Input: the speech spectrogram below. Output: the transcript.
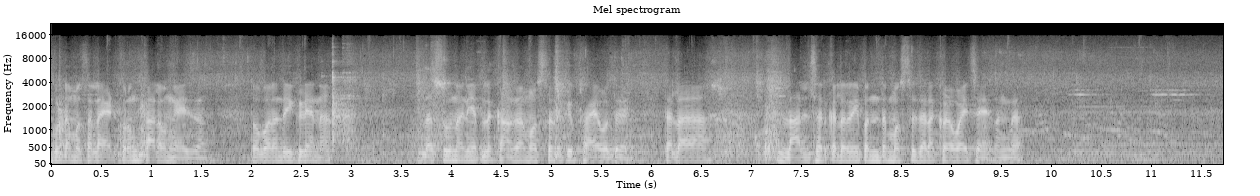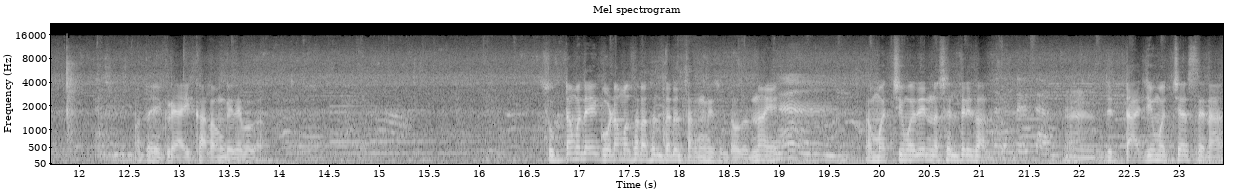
गोडा मसाला ॲड करून कालवून घ्यायचा. तोपर्यंत इकडे ना लसूण आणि आपला कांदा मस्तपैकी फ्राय होतो आहे त्याला लालसर कलर येईपर्यंत मस्त त्याला कळवायचं आहे चांगलं. आता इकडे आई कालवून गेले बघा. सुकटामध्ये एक गोडा मसाला असेल तरच चांगली सुकट होतात ना हे. मच्छीमध्ये नसेल तरी चालतं. जी ताजी मच्छी असते ना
